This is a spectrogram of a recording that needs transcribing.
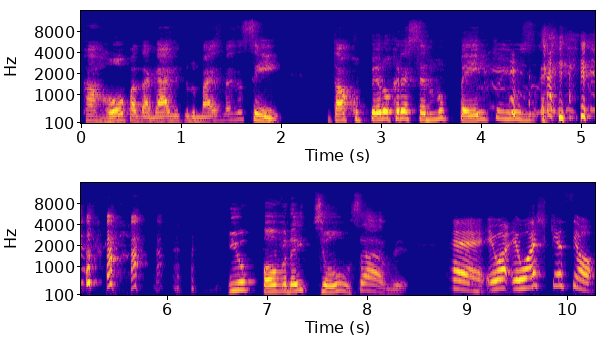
com a roupa da Gaga e tudo mais, mas assim, tava com o pelo crescendo no peito e os... e o povo nem tchum, sabe? É, eu, eu acho que assim, ó,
